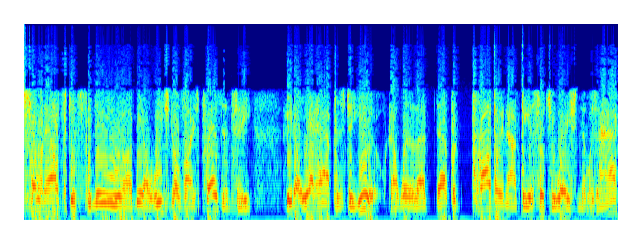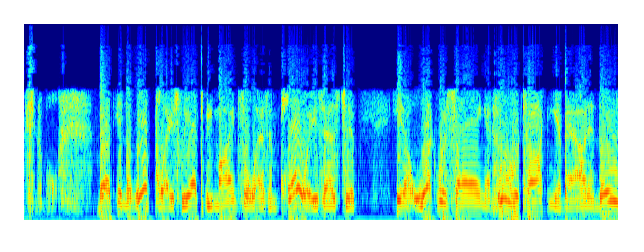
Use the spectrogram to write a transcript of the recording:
someone else gets the new uh, you know regional vice presidency you know what happens to you. Now whether that that would probably not be a situation that was actionable. But in the workplace we have to be mindful as employees as to you know what we're saying and who we're talking about. And those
